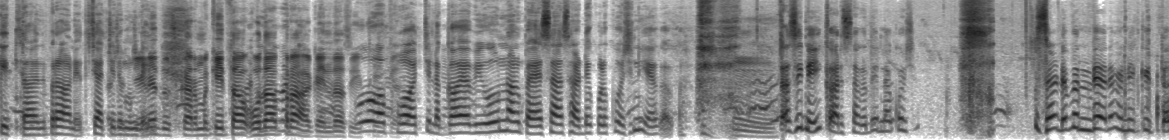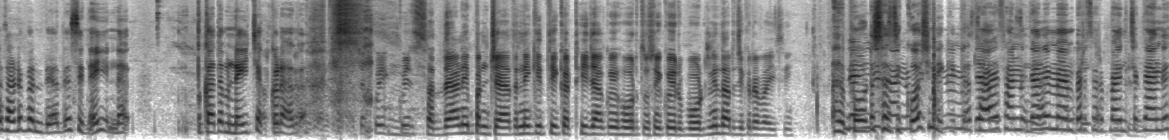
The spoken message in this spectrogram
ਕੀਤਾ ਇਹਦੇ ਭਰਾ ਨੇ ਤੇ ਚਾਚੇ ਦੇ ਮੁੰਡੇ ਜਿਹਨੇ ਨੇ। ਦੁਸ਼ਕਰਮ ਕੀਤਾ ਉਹਦਾ ਭਰਾ ਕਹਿੰਦਾ ਸੀ ਉਹ ਫੌਜ ਚ ਲੱਗਾ ਹੋਇਆ ਵੀ ਉਹਨਾਂ ਨੂੰ ਪੈਸਾ ਸਾਡੇ ਕੋਲ ਕੁਝ ਨਹੀਂ ਹੈਗਾ ਗਾ। ਅਸੀਂ ਨਹੀਂ ਕਰ ਸਕਦੇ ਨਾ ਕੁਝ ਸਾਡੇ ਬੰਦਿਆਂ ਨੇ ਵੀ ਨਹੀਂ ਕੀਤਾ ਸਾਡੇ ਬੰਦਿਆਂ ਦੇ ਅਸੀਂ ਨਹੀਂ ਇੰਨਾ ਕਦਮ ਨਹੀਂ ਚੱਕਣਾਗਾ ਅੱਛਾ ਕੋਈ ਕੋਈ ਸੱਦਿਆ ਨਹੀਂ ਪੰਚਾਇਤ ਨਹੀਂ ਕੀਤੀ ਇਕੱਠੀ ਜਾਂ ਕੋਈ ਹੋਰ ਤੁਸੀਂ ਕੋਈ ਰਿਪੋਰਟ ਨਹੀਂ ਦਰਜ ਕਰਵਾਈ ਸੀ? ਰਿਪੋਰਟ ਅਸੀਂ ਕੁਝ ਨਹੀਂ ਕੀਤਾ ਕਿਹਾ ਸਾਨੂੰ ਕਹਿੰਦੇ ਮੈਂਬਰ ਸਰਪੰਚ ਕਹਿੰਦੇ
